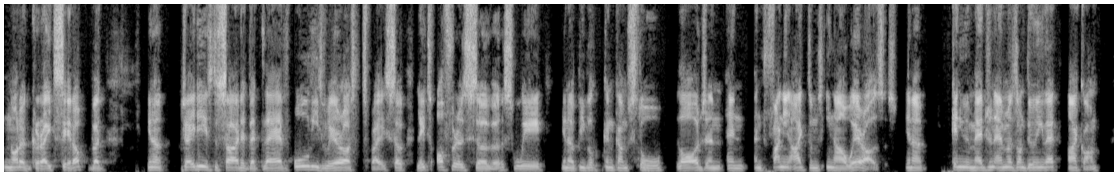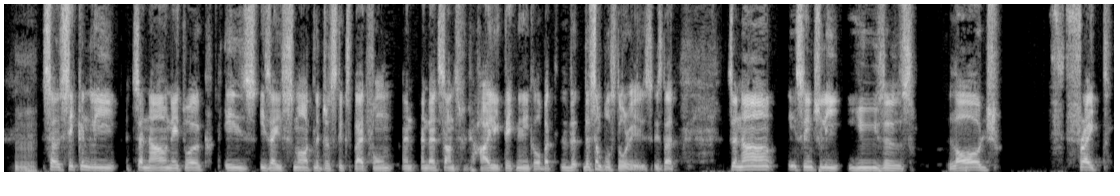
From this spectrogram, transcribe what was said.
not a great setup, but you know JD has decided that they have all these warehouse space, so let's offer a service where you know people can come store large and and and funny items in our warehouses. You know, can you imagine Amazon doing that? I can't. Mm-hmm. So, secondly, Cainiao network is is a smart logistics platform, and and that sounds highly technical, but the, the simple story is is that Cainiao essentially uses large freight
